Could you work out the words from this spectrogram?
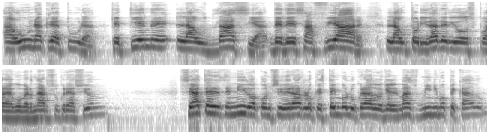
a una criatura que tiene la audacia de desafiar la autoridad de Dios para gobernar su creación? ¿Se ha detenido a considerar lo que está involucrado en el más mínimo pecado?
